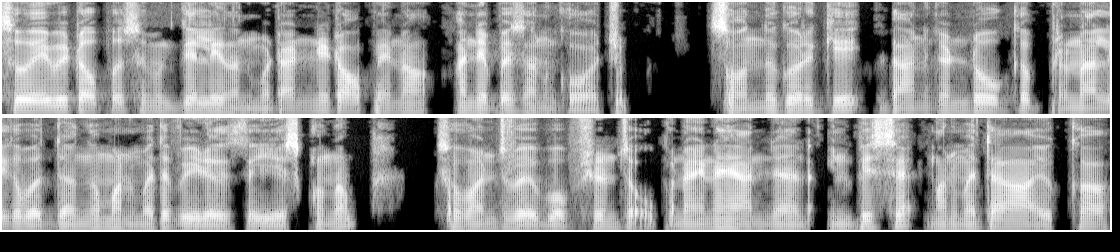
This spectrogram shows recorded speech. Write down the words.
సో ఏవి టాప్ మీకు తెలియదు అనమాట అన్ని టాప్ అయినా అని చెప్పేసి అనుకోవచ్చు. సో అందుకొరకి దానికంటూ ఒక ప్రణాళికబద్ధంగా మనమైతే వీడియోస్ చేసుకుందాం. So once web options open అయినాయి అని అనిపిస్తే మనమైతే ఆ యొక్క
